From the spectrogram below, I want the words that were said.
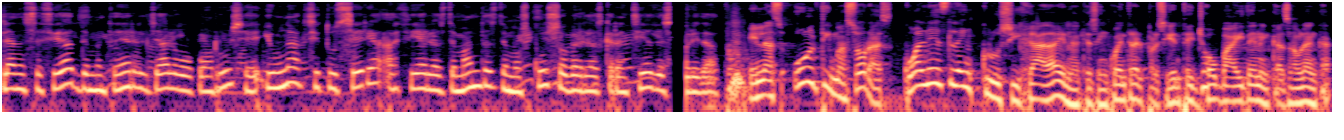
la necesidad de mantener el diálogo con Rusia y una actitud seria hacia las demandas de Moscú sobre las garantías de en las últimas horas, ¿cuál es la encrucijada en la que se encuentra el presidente Joe Biden en Casablanca?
